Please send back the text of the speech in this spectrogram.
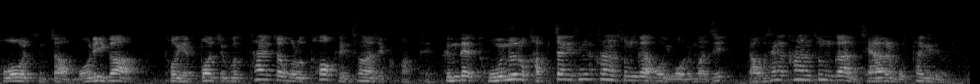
더 진짜 머리가 더 예뻐지고 스타일적으로 더 괜찮아질 것 같아. 근데 돈으로 갑자기 생각하는 순간, 어, 이거 얼마지? 라고 생각하는 순간 제안을 못하게 되어 있어요.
